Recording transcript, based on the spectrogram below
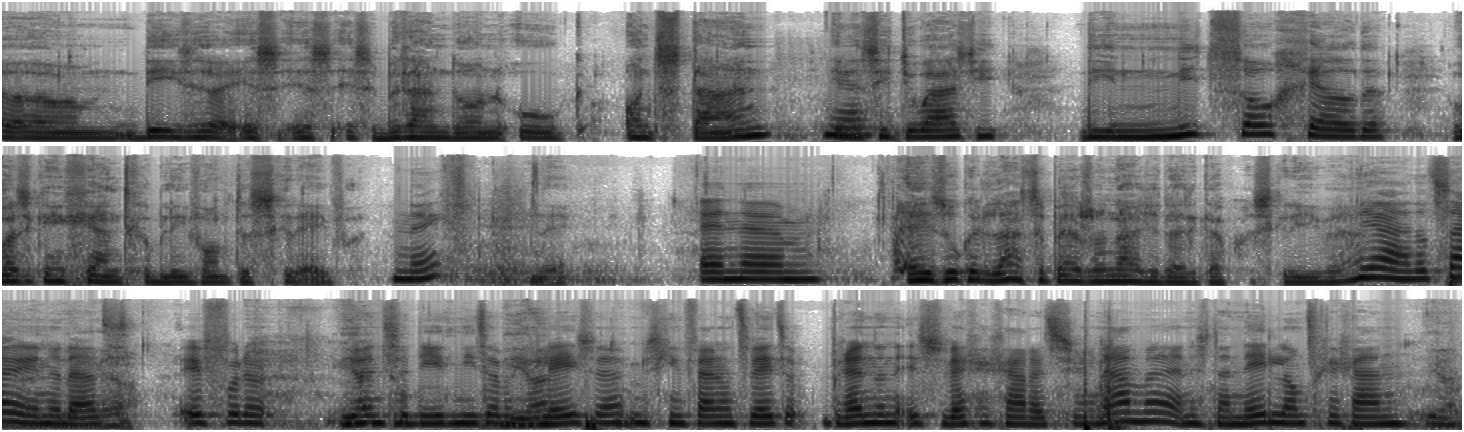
um, deze is, is, is Brandon ook ontstaan in Ja. een situatie die niet zou gelden was ik in Gent gebleven om te schrijven. Nee. Nee. En ehm, Hij is ook het laatste personage dat ik heb geschreven. Hè? ja, dat zei je inderdaad. ja. Even voor de Ja, mensen die het niet hebben gelezen, misschien fijn om te weten. Brandon is weggegaan uit Suriname en is naar Nederland gegaan. Ja.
